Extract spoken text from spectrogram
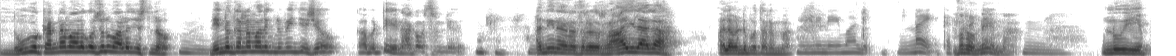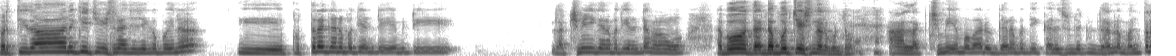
నువ్వు కన్న వాళ్ళ కోసం నువ్వు ఆలోచిస్తున్నావు. నిన్ను కన్న వాళ్ళకి నువ్వేం చేసావు కాబట్టి నాకు అవసరం లేదు. అని నేను అసలు రాయిలాగా అలా ఉన్నాయి మరి. ఉన్నాయమ్మా. నువ్వు ఏ ప్రతిదానికి చేసినా చేయకపోయినా ఈ పుత్ర గణపతి అంటే ఏమిటి లక్ష్మీ గణపతి అంటే మనం అబ్బో ద- డబ్బు వచ్చేసింది అనుకుంటాం ఆ లక్ష్మీ అమ్మవారు గణపతి కలిసి ఉండేటువంటి దానిలో మంత్ర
